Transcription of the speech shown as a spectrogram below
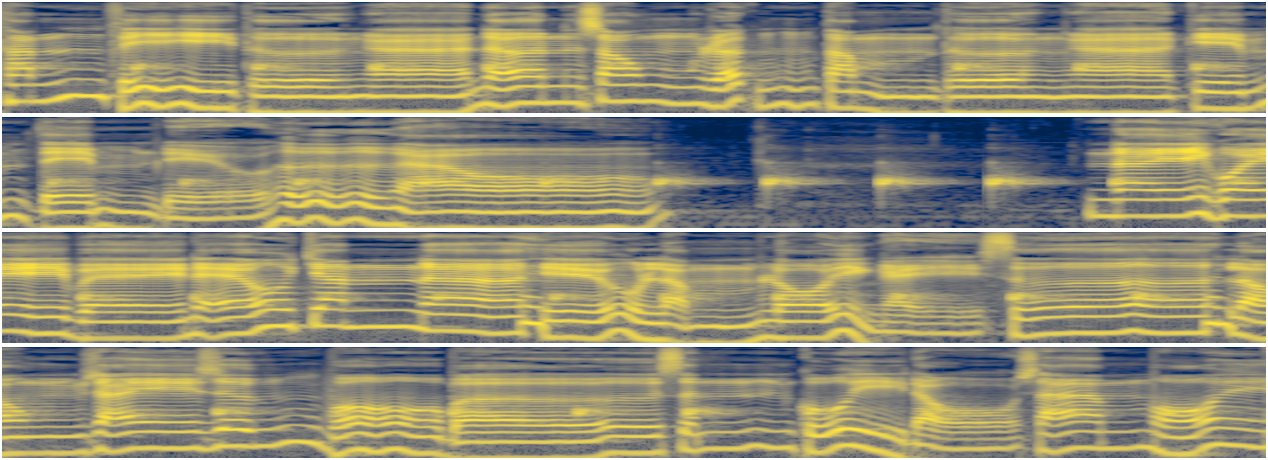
thánh phi thường. À, nên sống rất tầm thường. À, kiếm tìm điều hư ảo. Nay quay về nẻo chánh à, hiểu lầm lỗi ngày xưa. Lòng dây dứng vô bờ, xin cúi đầu sám hối.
